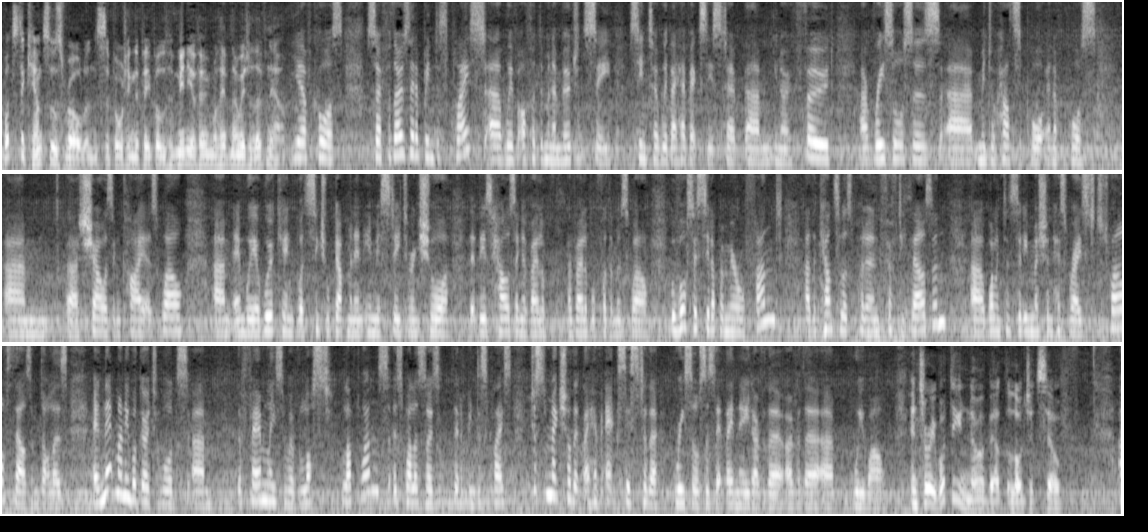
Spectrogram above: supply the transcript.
What's the council's role in supporting the people, many of whom will have nowhere to live now? Yeah, of course. So, for those that have been displaced, uh, we've offered them an emergency centre where they have access to, um, you know, food, uh, resources, uh, mental health support, and of course, um, uh, showers and kai as well. Um, and we're working with central government and MSD to ensure that there's housing available available for them as well. We've also set up a Mayoral Fund. Uh, the council has put in 50,000. Uh, Wellington City Mission has raised $12,000, and that money will go towards. Um, the families who have lost loved ones, as well as those that have been displaced, just to make sure that they have access to the resources that they need over the over the uh, wee while. And Tory, what do you know about the lodge itself?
